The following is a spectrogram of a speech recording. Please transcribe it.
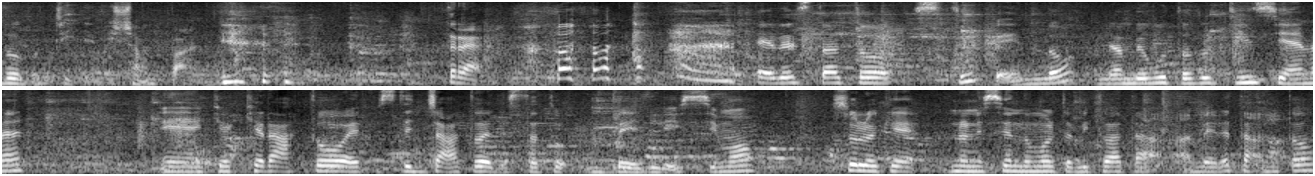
due bottiglie di champagne tre. Ed è stato stupendo. Abbiamo bevuto tutti insieme e chiacchierato e festeggiato ed è stato bellissimo. Solo che non essendo molto abituata a bere tanto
